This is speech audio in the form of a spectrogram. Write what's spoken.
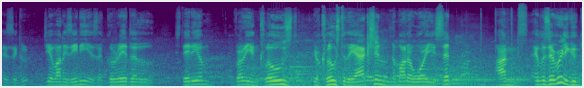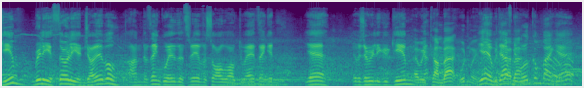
is a, Giovanni Zini is a great little stadium, very enclosed. You're close to the action, no matter where you sit and it was a really good game, really thoroughly enjoyable. And I think we, the three of us all walked away thinking, yeah, it was a really good game. And we'd come back, wouldn't we? Yeah, we we'd definitely would come back. Yeah.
